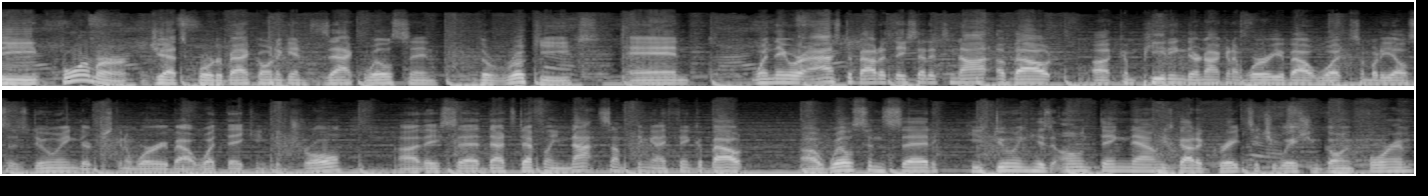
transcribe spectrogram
the former Jets quarterback, going against Zach Wilson, the rookie. And when they were asked about it, they said it's not about uh, competing. They're not going to worry about what somebody else is doing. They're just going to worry about what they can control. Uh, they said that's definitely not something I think about. Uh, Wilson said he's doing his own thing now. He's got a great situation going for him.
